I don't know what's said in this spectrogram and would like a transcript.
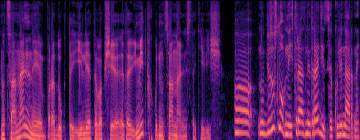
национальные продукты или это вообще, это имеет какую-то национальность такие вещи? А, ну, безусловно, есть разные традиции кулинарные.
